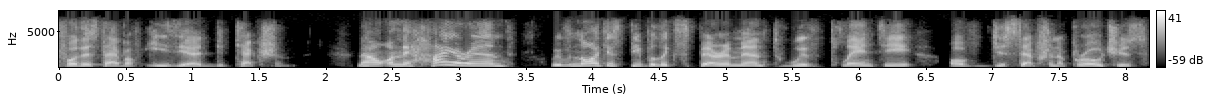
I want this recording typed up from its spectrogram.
for this type of easier detection. Now, on the higher end, we've noticed people experiment with plenty of deception approaches,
